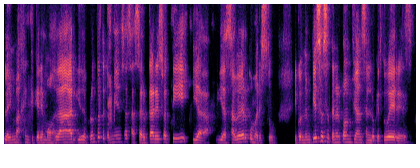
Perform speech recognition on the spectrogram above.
la imagen que queremos dar, y de pronto te comienzas a acercar eso a ti y a, y a saber cómo eres tú. Y cuando empiezas a tener confianza en lo que tú eres,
